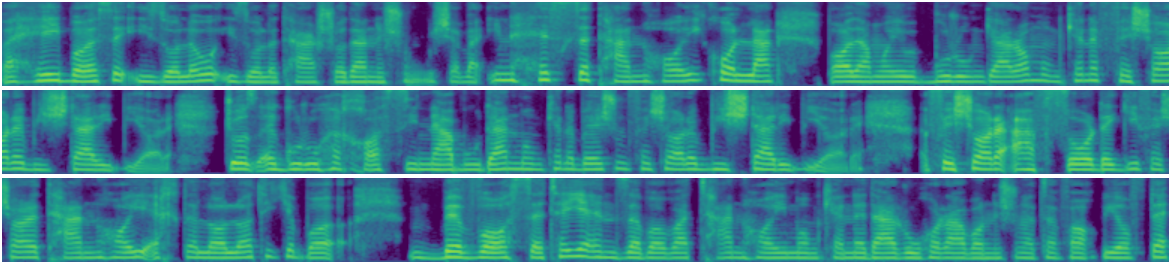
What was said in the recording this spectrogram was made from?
و هی باعث ایزوله و ایزوله تر شدنشون میشه و این حس تنهایی کلا با آدمای برونگرا ممکنه فشار بیشتری بیاره. جزء گروه خاصی نبودن ممکنه بهشون فشار بیشتری بیاره. فشار افسردگی فشار تنهایی اختلالاتی که با واسطه انزوا و تنهایی ممکنه در روح و روانشون اتفاق بیفته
